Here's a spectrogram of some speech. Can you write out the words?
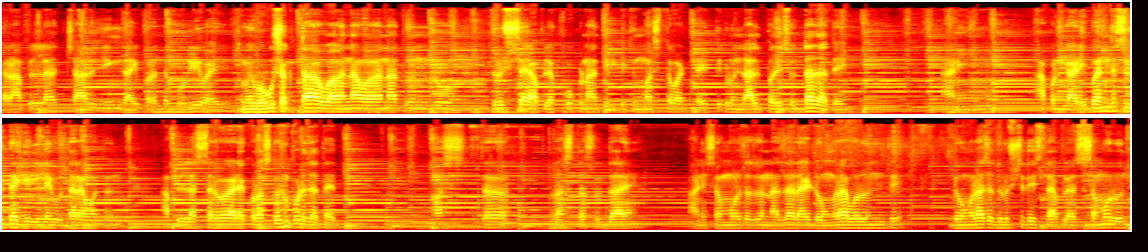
कारण आपल्याला चार्जिंग जाईपर्यंत पुरली पाहिजे. तुम्ही बघू शकता वाहना वाहनातून जो दृश्य आहे आपल्या कोकणातील किती मस्त वाटतंय. तिकडून लालपरी सुद्धा जाते. आणि आपण गाडी बंद सुद्धा केलेली आहे उतारामधून. आपल्याला सर्व गाड्या क्रॉस करून पुढे जात आहेत. मस्त रस्ता सुद्धा आहे. आणि समोरचा जो नजारा आहे डोंगरावरून जे डोंगराचं दृश्य दिसतं आपल्या समोरून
